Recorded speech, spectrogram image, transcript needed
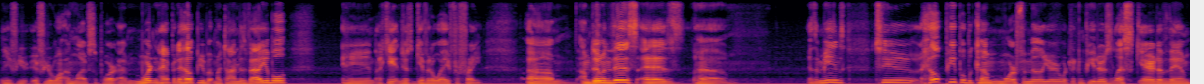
if you if you're wanting live support. I'm more than happy to help you, but my time is valuable, and I can't just give it away for free. Um, I'm doing this as uh, as a means to help people become more familiar with their computers, less scared of them.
